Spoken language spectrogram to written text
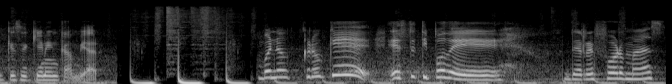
y que se quieren cambiar. Bueno, creo que este tipo de, reformas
